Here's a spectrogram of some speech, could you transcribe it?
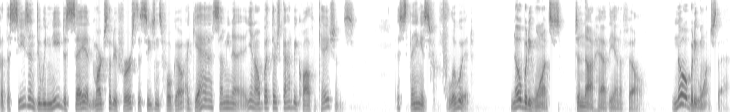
But the season, do we need to say at March 31st the season's full go? I guess. I mean, uh, you know, but there's got to be qualifications. This thing is fluid. Nobody wants to not have the NFL. Nobody wants that.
